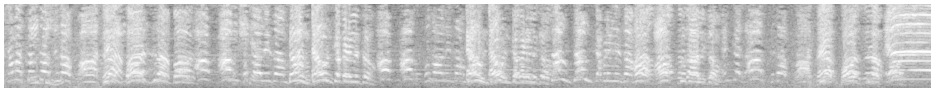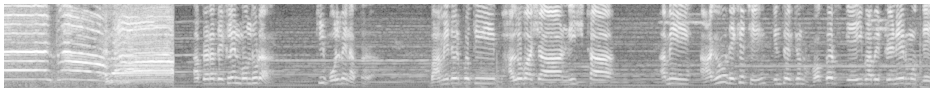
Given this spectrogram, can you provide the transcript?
জিন্দাবাদ জিন্দাবাদ, জিন্দাবাদ। Up up. Up up. Down down capitalism. ইনকলাব জিন্দাবাদ. আপনারা দেখলেন বন্ধুরা কি বলবেন আপনারা বামেদের প্রতি ভালোবাসা নিষ্ঠা আমি আগেও দেখেছি কিন্তু একজন হকার্সকে এইভাবে ট্রেনের মধ্যে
